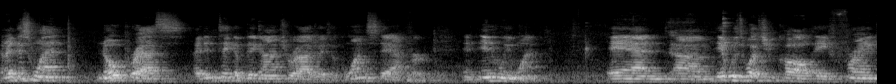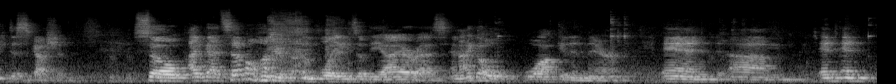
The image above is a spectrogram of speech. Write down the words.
And I just went, no press, I didn't take a big entourage, I took one staffer, and in we went. And um, it was what you call a frank discussion. So I've got several hundred employees of the IRS, and I go walking in there, and, um, and, and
